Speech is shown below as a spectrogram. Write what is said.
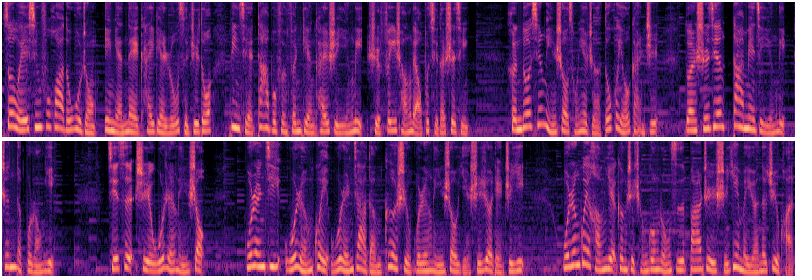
作为新孵化的物种，一年内开店如此之多，并且大部分分店开始盈利是非常了不起的事情。很多新零售从业者都会有感知，短时间大面积盈利真的不容易。其次是无人零售。无人机、无人柜、无人架等各式无人零售也是热点之一。无人柜行业更是成功融资八至十亿美元的巨款。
